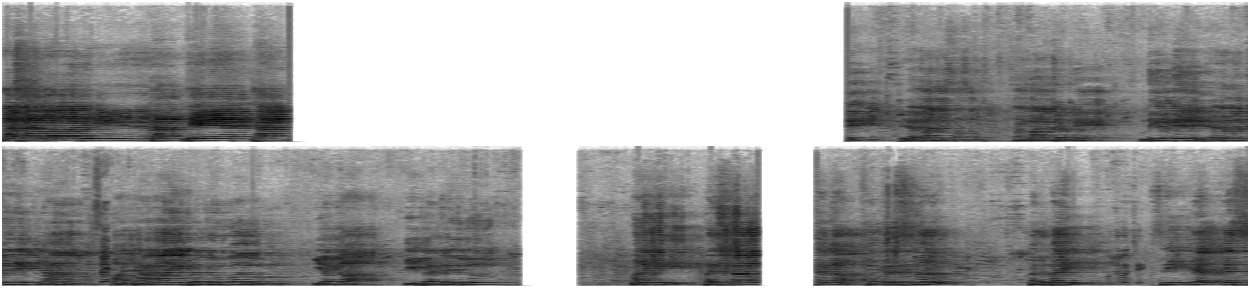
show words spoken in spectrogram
వసవో దీర్ఘం దీర్ఘం వేదాన్ని సన్మానించడమే. ఎందుకంటే వేదం అంటేనే జ్ఞానం. ఆ జ్ఞానానికి ప్రతిరూపాలు ఈ యొక్క ఈ ప్రతినిధులు. మనకి పరిష్కారాలు సత్కరిస్తున్నారు తదుపరి శ్రీ ఎల్ఎస్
